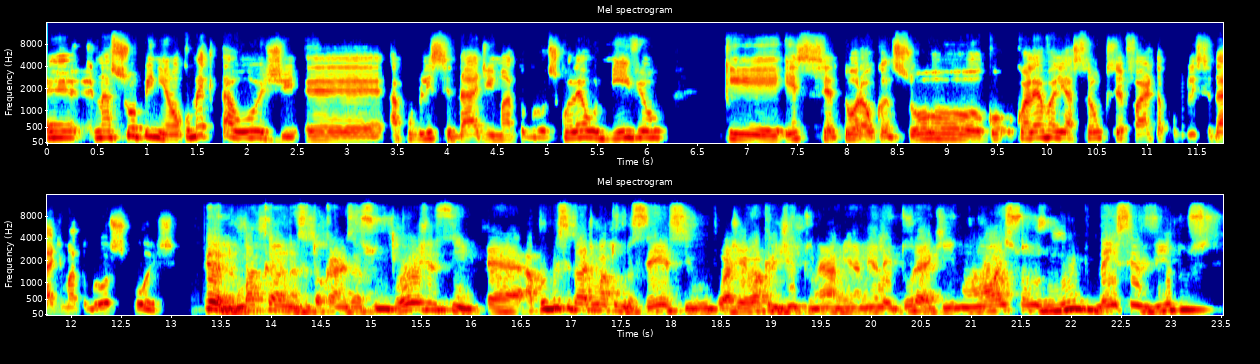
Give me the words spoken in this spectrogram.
É, na sua opinião, como é que está hoje é, a publicidade em Mato Grosso? Qual é o nível que esse setor alcançou? Qual é a avaliação que você faz da publicidade em Mato Grosso hoje? Pedro, bacana você tocar nesse assunto. Hoje, assim, é, a publicidade mato-grossense, eu acredito, né, a minha, a minha leitura é que nós somos muito bem servidos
